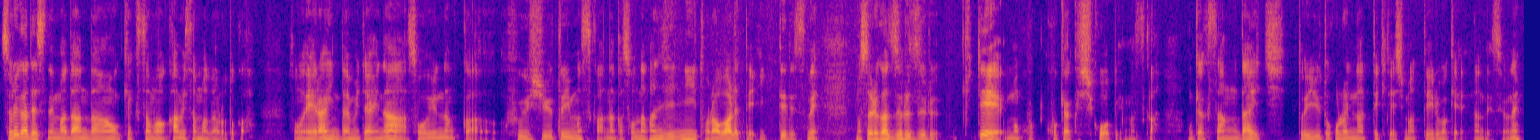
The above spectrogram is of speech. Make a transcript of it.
それがですね、まあ、だんだんお客様は神様だろうとかその偉いんだみたいなそういうなんか風習といいますかなんかそんな感じにとらわれていってですね、まあ、それがずるずる来て、まあ、顧客志向といいますかお客さん第一というところになってきてしまっているわけなんですよね。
